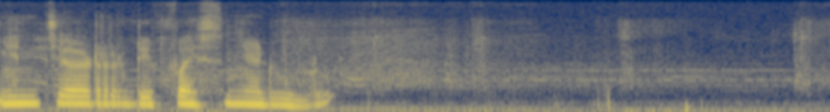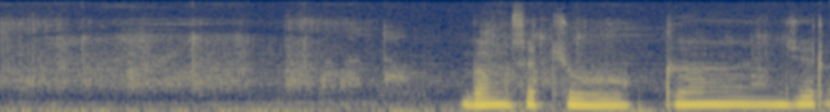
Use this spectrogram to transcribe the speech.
ngincer device-nya dulu Bangsat juga anjir.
